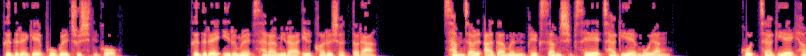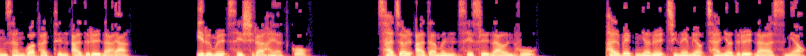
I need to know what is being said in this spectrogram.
그들에게 복을 주시고 그들의 이름을 사람이라 일컬으셨더라. 3절 아담은 130세에 자기의 모양 곧 자기의 형상과 같은 아들을 낳아 이름을 셋이라 하였고 4절 아담은 셋을 낳은 후 800년을 지내며 자녀들을 낳았으며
